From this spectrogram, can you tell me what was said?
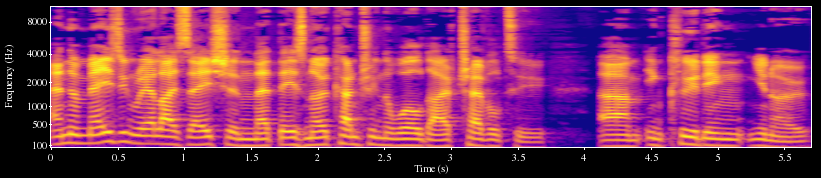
and the amazing realization that there's no country in the world I've traveled to, um, including you know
